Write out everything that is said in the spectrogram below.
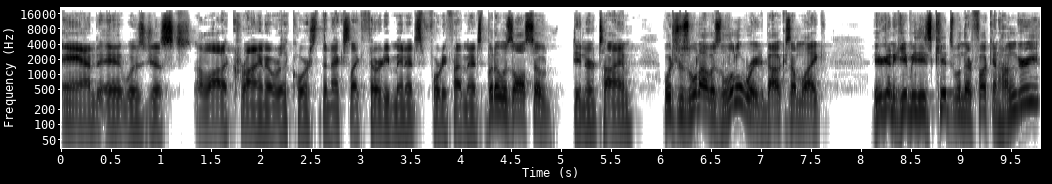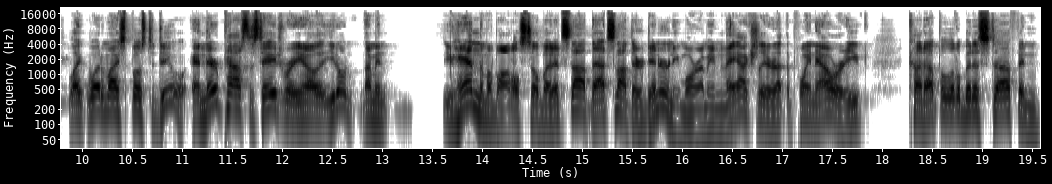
And it was just a lot of crying over the course of the next like 30 minutes, 45 minutes. But it was also dinner time, which was what I was a little worried about because I'm like, you're going to give me these kids when they're fucking hungry? Like, what am I supposed to do? And they're past the stage where, you know, you don't, I mean, you hand them a bottle still, but it's not, that's not their dinner anymore. I mean, they actually are at the point now where you cut up a little bit of stuff and,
